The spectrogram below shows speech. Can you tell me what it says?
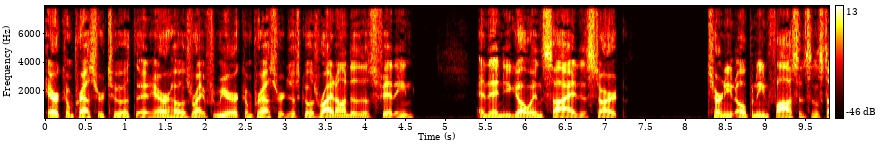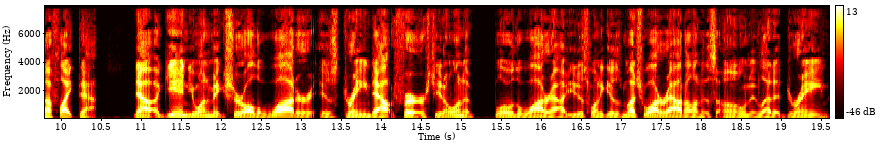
air compressor to it. That air hose right from your air compressor just goes right onto this fitting, and then you go inside and start turning, opening faucets and stuff like that. Now, again, you want to make sure all the water is drained out first. You don't want to blow the water out. You just want to get as much water out on its own and let it drain.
